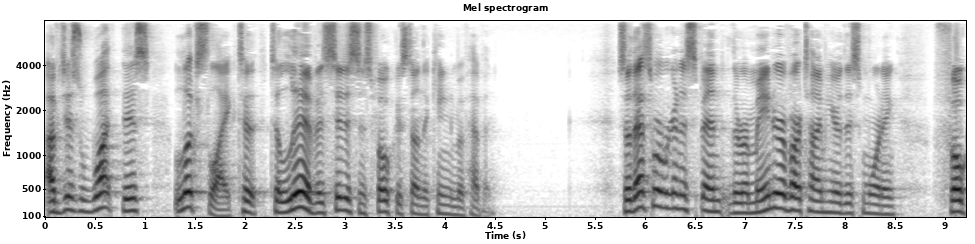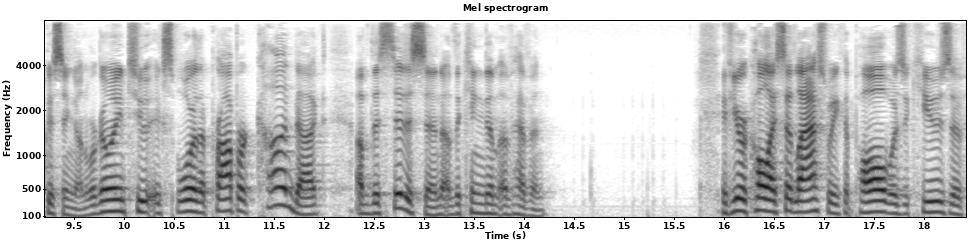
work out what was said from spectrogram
of just what this looks like to, to live as citizens focused on the kingdom of heaven. So that's where we're going to spend the remainder of our time here this morning focusing on. We're going to explore the proper conduct of the citizen of the kingdom of heaven. If you recall, I said last week that Paul was accused of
